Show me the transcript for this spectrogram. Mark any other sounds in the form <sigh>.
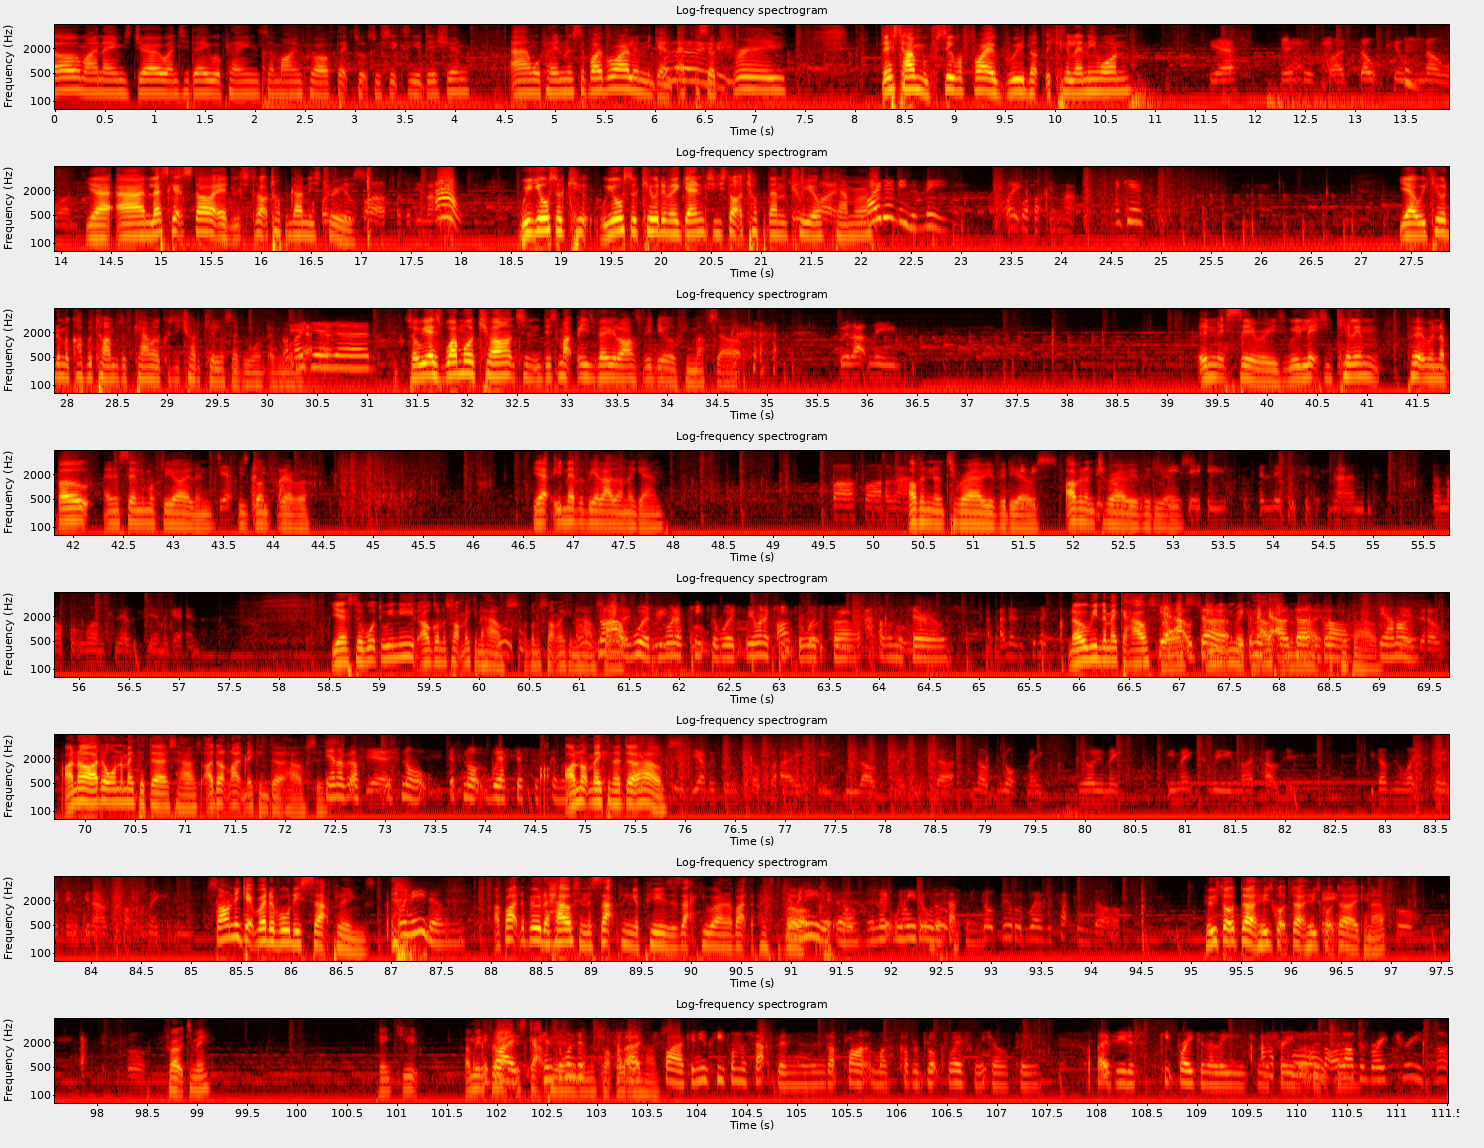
Hello, my name's Joe, and today we're playing some Minecraft Xbox 360 edition, and we're playing the Survivor Island again, episode 3. This time, Silverfire agreed not to kill anyone. Yeah, yeah, Silverfire, don't kill no one. Yeah, and let's get started. Let's start chopping down these trees. Silverfire, I've got your map. Ow! We also ki we also killed him again because you started chopping down the tree off camera. I didn't even mean. Wait, What? Thank you. Yeah, we killed him a couple of times off camera because he tried to kill us. Everyone, everyone. I Yeah. did. Um, So he has one more chance, and this might be his very last video if he muffs it up. <laughs> Will that mean? in this series. We literally kill him, put him in a boat, and then send him off the island. Yep, He's gone back. forever. Yep, he'd never be allowed on again. Far, far land. Other than Terraria videos. Other than Terraria videos. the limited land, so no one can ever see him again. Yeah, so what do we need? I'm gonna start making a house. Ooh. I'm gonna start making a house. not now. out of wood. We want to apple. keep the wood. We want to keep I've the wood for other materials. I never select. No, we need to make a house Yeah, first. out of We need dirt. to We can make it out of dirt night, and glass. house. Yeah, I know. I know, I don't want to make a dirt house. I don't like making dirt houses. Yeah, no, but Yeah. it's not. It's not. We're just. just gonna. I'm not making a dirt house. The other thing to play, he loves making dirt. No, not make. He only makes. He makes really nice houses. He doesn't like doing anything else apart from making. Somebody get rid of all these saplings. we need them. I'm about to build a house and the sapling appears exactly where I'm about to place the Yeah, we need it there. We need, all the Don't- saplings. Don't build where the saplings are. Who's got dirt? Who's got dirt? Who's got Okay, dirt I can have? 64. Back 64. Throw it to me. Thank you. I mean, Hey to fill out guys, this gap can here, someone I'm just gonna start building uh, a house. fire? Can you keep on the saplings and like, plant them a couple of blocks away from each other, please? Like if you just keep breaking the leaves from the trees. Apple, or I'm not allowed to break trees, no.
